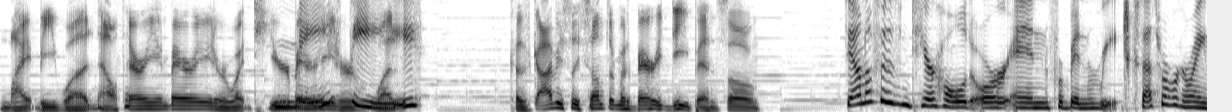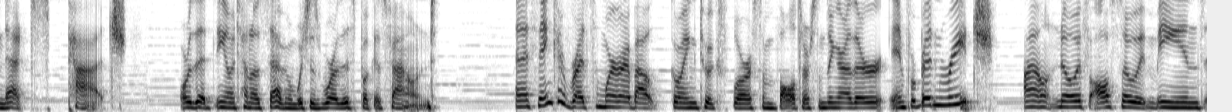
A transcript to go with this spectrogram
might be what Altharian buried or what Tyr buried or what? Because obviously something was buried deep, and so See, I don't know if it was in Tyrhold or in Forbidden Reach, because that's where we're going next patch, or the you know 1007, which is where this book is found. And I think I read somewhere about going to explore some vault or something or other in Forbidden Reach. I don't know if also it means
